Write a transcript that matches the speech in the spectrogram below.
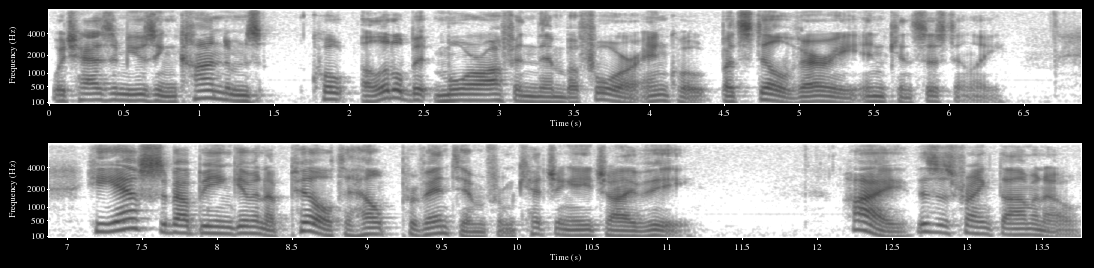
which has him using condoms, quote, a little bit more often than before, end quote, but still very inconsistently. He asks about being given a pill to help prevent him from catching HIV. Hi, this is Frank Domino,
